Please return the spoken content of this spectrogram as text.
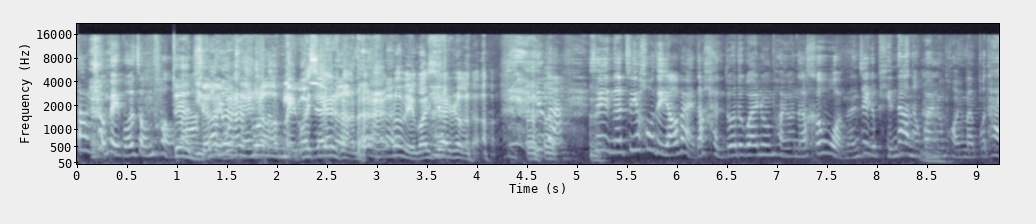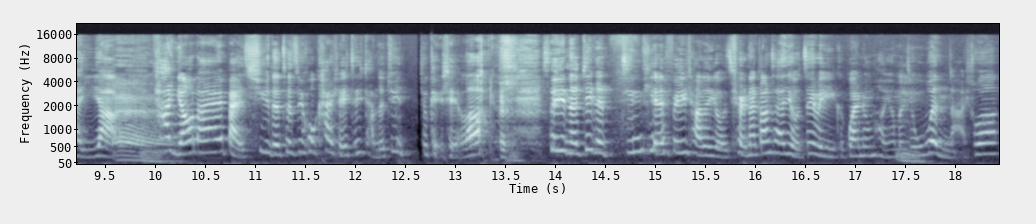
当成美国总统 对啊，你刚才还说的美国先先生生的，还说美国先生的，对吧？所以呢，最后的摇摆的很多的观众朋友呢，和我们这个频道的观众朋友们不太一样。哎他摇来摆去的，他最后看谁谁长得俊就给谁了。所以呢，这个今天非常的有趣儿。那刚才有这位一个观众朋友们就问呐，说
